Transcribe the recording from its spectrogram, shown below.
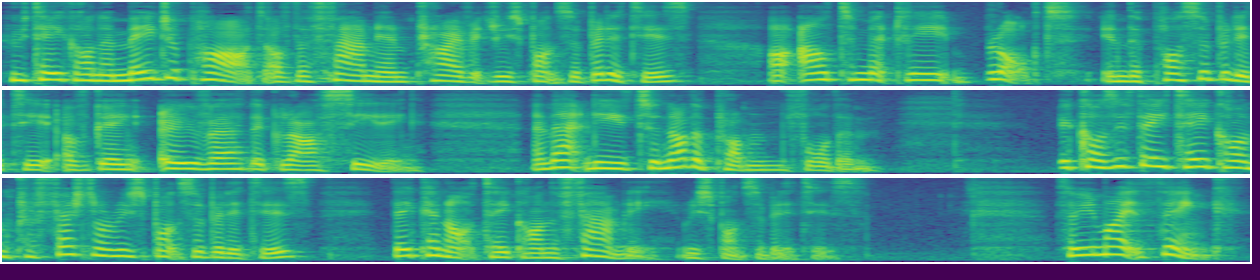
who take on a major part of the family and private responsibilities, are ultimately blocked in the possibility of going over the glass ceiling. And that leads to another problem for them. Because if they take on professional responsibilities, they cannot take on family responsibilities. So you might think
